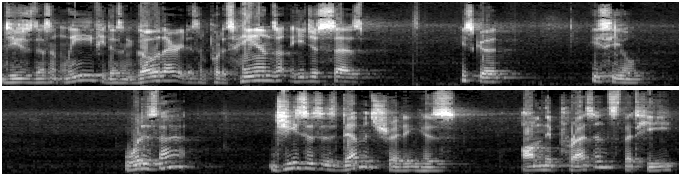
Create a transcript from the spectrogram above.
Jesus doesn't leave, he doesn't go there, he doesn't put his hands on, he just says, He's good, he's healed. What is that? Jesus is demonstrating his omnipresence that he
